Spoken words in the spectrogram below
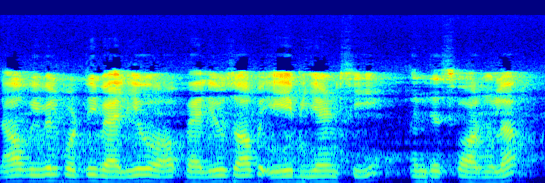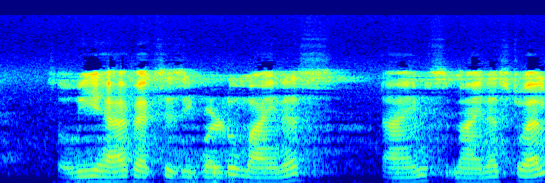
Now we will put the value of values of a, b and c in this formula. So we have x is equal to minus times minus 12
